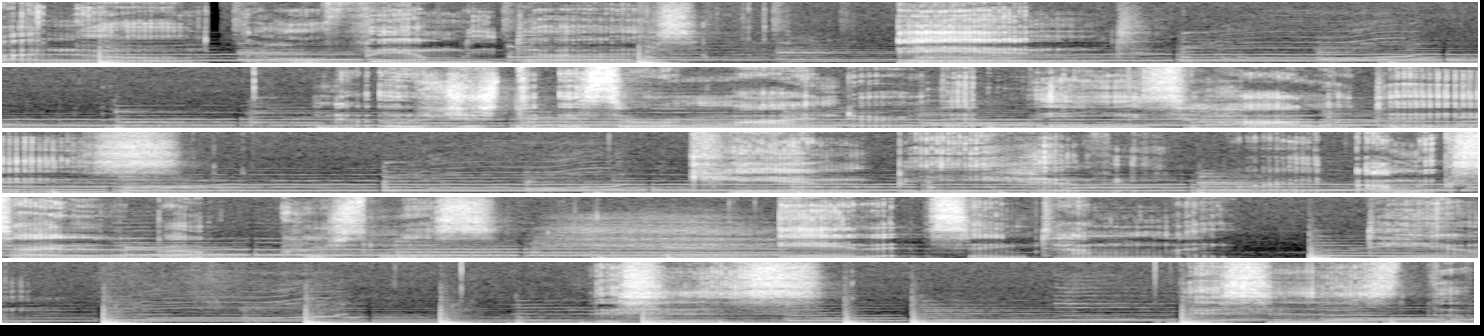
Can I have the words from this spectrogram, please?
I know the whole family does, and you know, it was just it's a reminder that these holidays can be heavy, right? I'm excited about Christmas, and at the same time, I'm like, damn, this is this is the,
